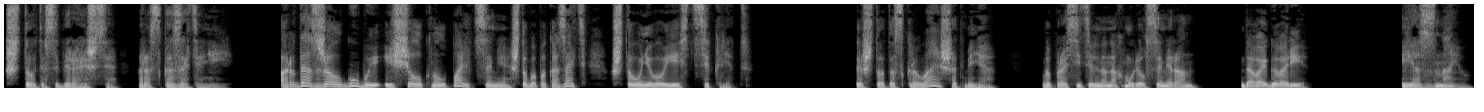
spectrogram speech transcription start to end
«Что ты собираешься рассказать о ней?» Орда сжал губы и щелкнул пальцами, чтобы показать, что у него есть секрет. «Ты что-то скрываешь от меня?» — вопросительно нахмурился Миран. «Давай говори». «Я знаю,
